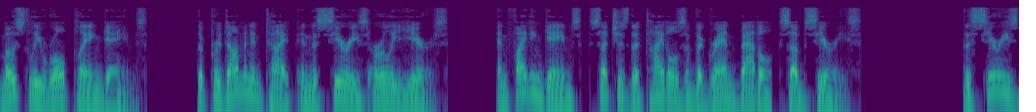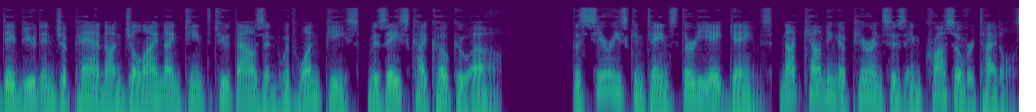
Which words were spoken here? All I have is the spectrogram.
mostly role-playing games—the predominant type in the series' early years—and fighting games, such as the titles of the Grand Battle, sub-series. The series debuted in Japan on July 19, 2000 with One Piece, Mezase Kaizoku O. The series contains 38 games, not counting appearances in crossover titles.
